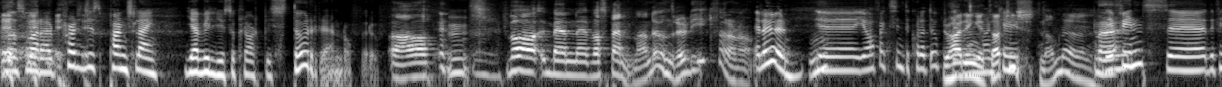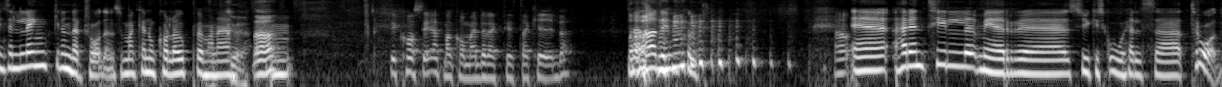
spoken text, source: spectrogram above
De svarar Prodigy's punchline. Jag vill ju såklart bli större än Rofferuff. Ja. Mm. Vad- men eh, vad spännande, undrar hur det gick för honom? Eller hur? Eh, jag har faktiskt inte kollat upp Du det, hade men inget ju- artistnamn där? Nej. Det finns, eh, det finns en länk i den där tråden så man kan nog kolla upp vem han är. Ja. Mm. Det konstiga är att man kommer direkt till Takida. Ja, det är sjukt. Ja. Eh, här är en till mer eh, psykisk ohälsa-tråd.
